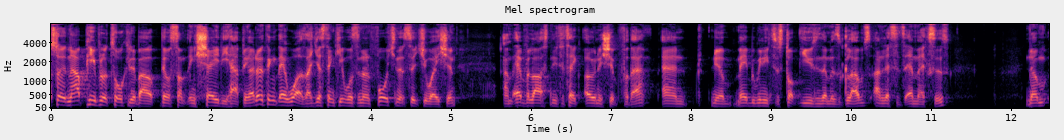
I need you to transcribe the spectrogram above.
So now people are talking about there was something shady happening. I don't think there was. I just think it was an unfortunate situation. Um, Everlast need to take ownership for that, and you know maybe we need to stop using them as gloves unless it's MXs. No,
